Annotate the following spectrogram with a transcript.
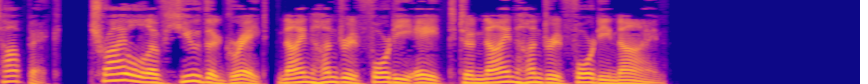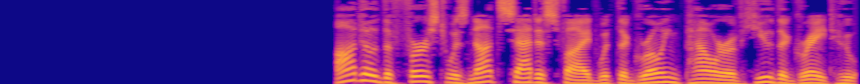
Topic. Trial of Hugh the Great 948 to 949 Otto I was not satisfied with the growing power of Hugh the Great who,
